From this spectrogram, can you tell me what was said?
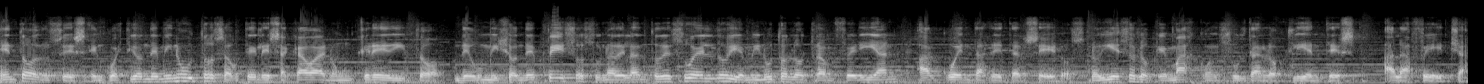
Entonces, en cuestión de minutos, a usted le sacaban un crédito de un millón de pesos, un adelanto de sueldo y en minutos lo transferían a cuentas de terceros. Y eso es lo que más consultan los clientes a la fecha.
